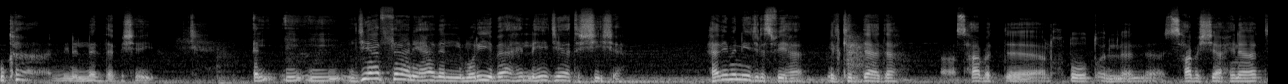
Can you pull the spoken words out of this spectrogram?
وكان من اللذة بشيء. الجهة الثانية هذا المريبة اللي هي جهة الشيشة. هذه من يجلس فيها؟ الكدادة أصحاب الخطوط أصحاب الشاحنات.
